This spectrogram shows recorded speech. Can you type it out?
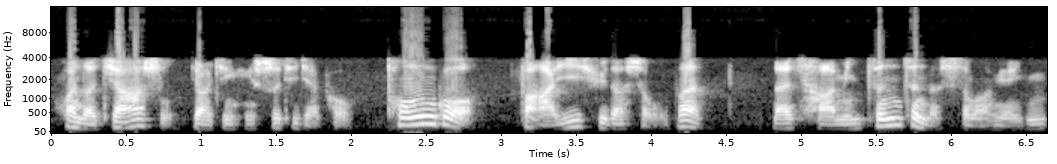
患者家属要进行尸体解剖，通过法医学的手段来查明真正的死亡原因。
